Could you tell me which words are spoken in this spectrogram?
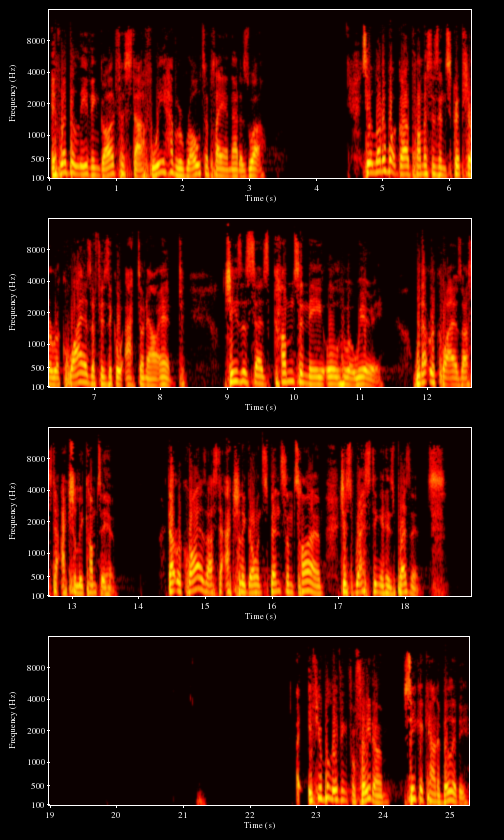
if we're believing God for stuff, we have a role to play in that as well. See, a lot of what God promises in Scripture requires a physical act on our end. Jesus says, Come to me, all who are weary. Well, that requires us to actually come to Him. That requires us to actually go and spend some time just resting in His presence. If you're believing for freedom, seek accountability.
